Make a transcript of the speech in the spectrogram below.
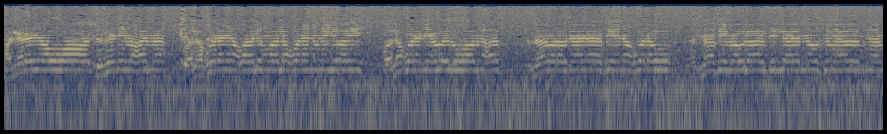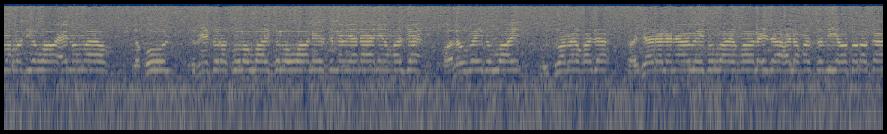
قال رحمه الله حدثني محمد قال اخبرني خالد قال اخبرني ابن جريج قال اخبرني عبيد الله بن حفص أن عمر بن نافع اخبره أن نافع مولى عبد الله أنه سمع ابن عمر رضي الله عنهما يقول سمعت رسول الله صلى الله عليه وسلم ينهى عن الغزا قال عبيد الله قلت وما الغزا فأشار لنا عبيد الله قال إذا حلق الصبي وتركه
